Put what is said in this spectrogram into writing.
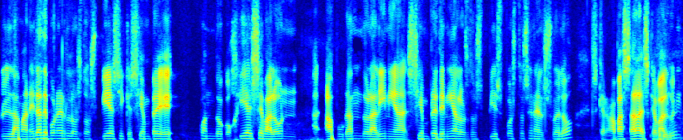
la manera de poner los dos pies y que siempre cuando cogía ese balón apurando la línea siempre tenía los dos pies puestos en el suelo. Es que no ha pasada, es que Baldwin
